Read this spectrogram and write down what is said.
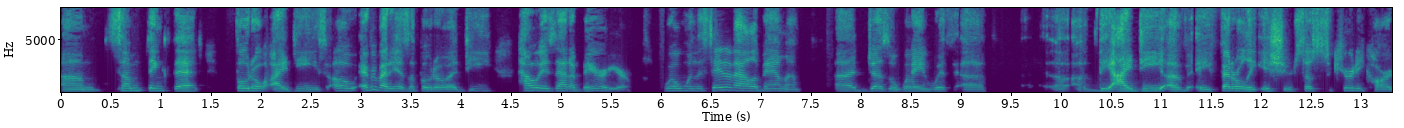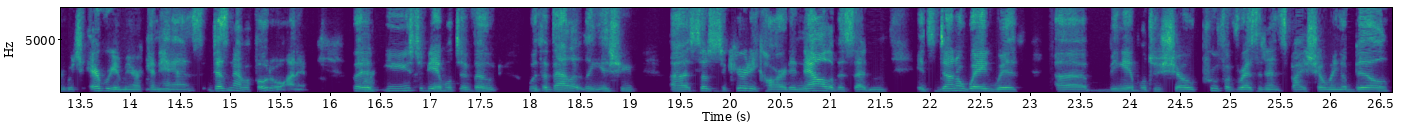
Um, some think that photo IDs, oh, everybody has a photo ID. How is that a barrier? Well, when the state of Alabama uh, does away with uh, uh, the ID of a federally issued Social Security card, which every American has. It doesn't have a photo on it, but you used to be able to vote with a validly issued uh, Social Security card, and now all of a sudden it's done away with uh, being able to show proof of residence by showing a bill,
